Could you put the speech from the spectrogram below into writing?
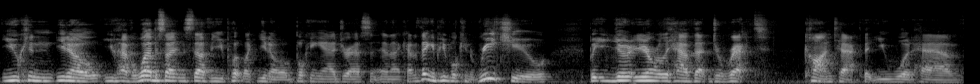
you can, you know, you have a website and stuff, and you put like you know a booking address and, and that kind of thing, and people can reach you, but you you don't really have that direct contact that you would have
